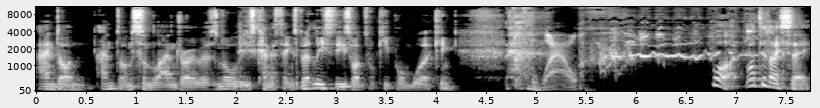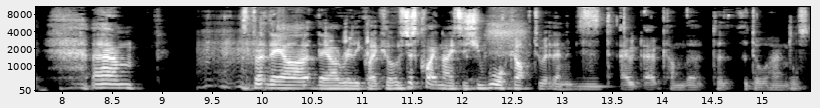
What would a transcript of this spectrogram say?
and on, and on some Land Rovers and all these kind of things, but at least these ones will keep on working. Wow. What? What did I say? Um, but they are they are really quite cool. It was just quite nice as you walk up to it, then zzz, out out come the the, the door handles,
